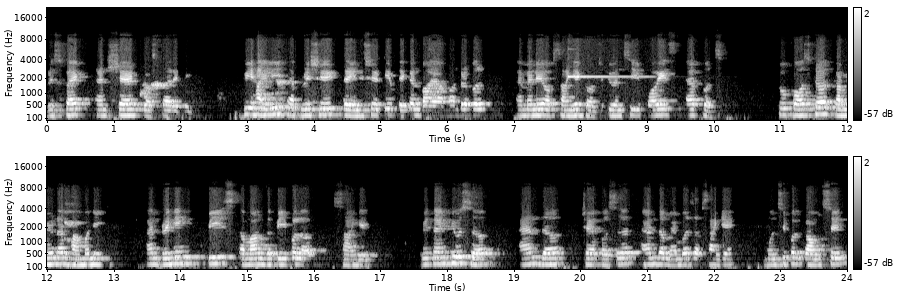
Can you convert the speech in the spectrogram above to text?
respect, and shared prosperity. We highly appreciate the initiative taken by our Honorable MLA of Sangay constituency for his efforts to foster communal harmony and bringing peace among the people of Sangay. We thank you, sir, and the chairperson and the members of Sangay Municipal Council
